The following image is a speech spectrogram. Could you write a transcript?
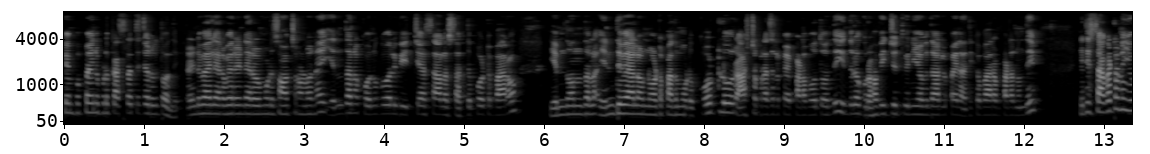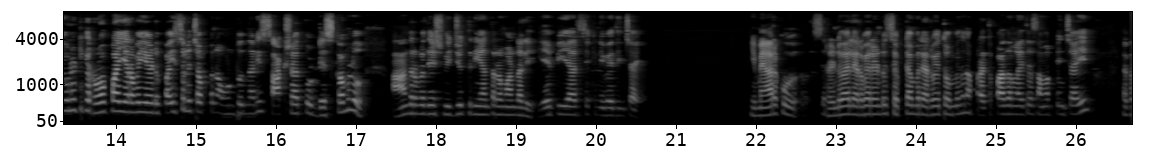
పెంపుపైన ఇప్పుడు కసరత్తు జరుగుతోంది. రెండు వేల ఇరవై రెండు ఇరవై మూడు సంవత్సరంలోనే ఇంధన కొనుగోలు వ్యత్యాసాల సర్దుబాటు భారం ఎనిమిది వందల ఎనిమిది వేల నూట పదమూడు కోట్లు రాష్ట్ర ప్రజలపై పడబోతోంది. ఇందులో గృహ విద్యుత్ వినియోగదారులపై అధిక భారం పడనుంది. ఇది సగటున యూనిట్కి రూపాయి ఇరవై ఏడు పైసలు చొప్పున ఉంటుందని సాక్షాత్తు డిస్కంలు ఆంధ్రప్రదేశ్ విద్యుత్ నియంత్రణ మండలి ఏపీఆర్సీకి నివేదించాయి. ఈ మేరకు రెండు వేల ఇరవై రెండు సెప్టెంబర్ ఇరవై తొమ్మిదిన ప్రతిపాదనలు అయితే సమర్పించాయి. ఇక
